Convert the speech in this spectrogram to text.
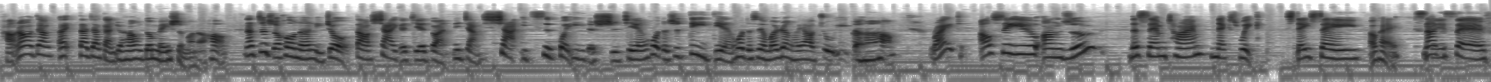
好，然后这样，哎，大家感觉好像都没什么了哈。那这时候呢，你就到下一个阶段，你讲下一次会议的时间，或者是地点，或者是有没有任何要注意的。哈、uh -huh.，Right，I'll see you on Zoom. The same time next week. Stay safe. OK. Stay safe.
